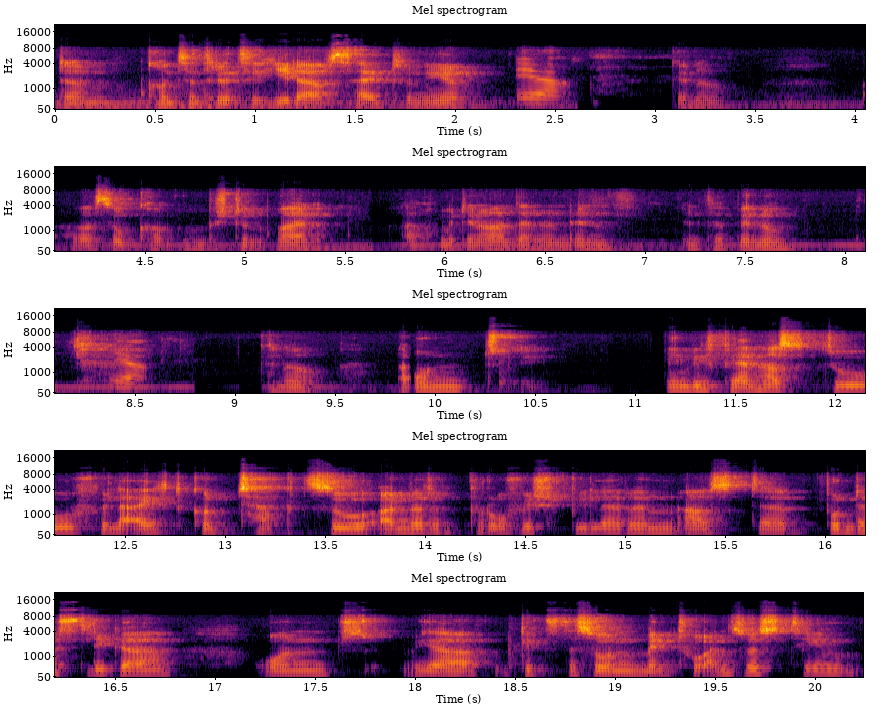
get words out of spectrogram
dann konzentriert sich jeder auf sein Turnier. Ja, Genau. Aber so kommt man bestimmt mal auch mit den anderen in, in Verbindung. ja. Genau. Und inwiefern hast du vielleicht Kontakt zu anderen Profispielerinnen aus der Bundesliga? Und ja, gibt es da so ein Mentorensystem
